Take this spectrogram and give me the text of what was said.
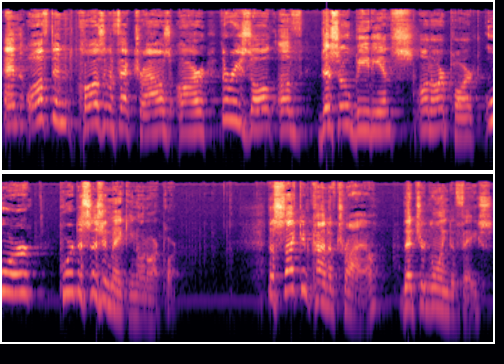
And often, cause and effect trials are the result of disobedience on our part or poor decision making on our part. The second kind of trial that you're going to face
